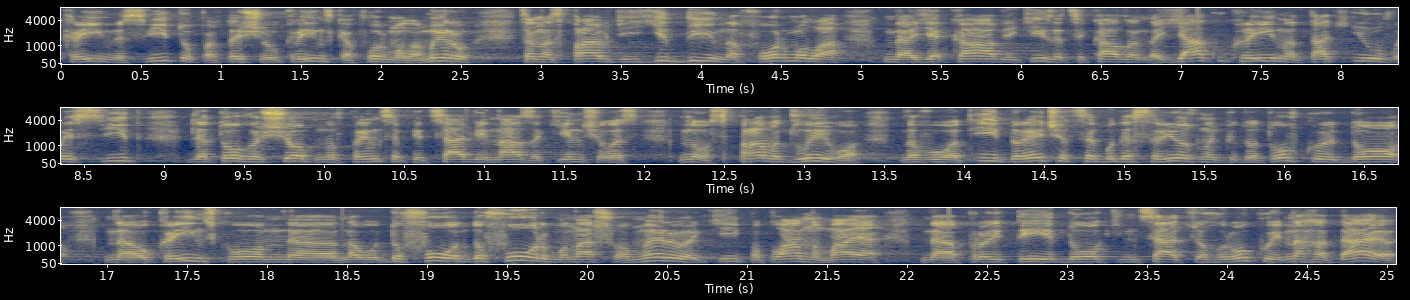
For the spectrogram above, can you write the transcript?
країни світу про те, що українська формула миру це насправді єдина формула, е, яка в якій зацікавлена як Україна, так і увесь світ для того, щоб ну в принципі ця війна закінчилась ну справедливо. Ну от і до речі, це буде серйозною підготовкою до е, українського е, до фо до форуму нашого миру, який по плану має е, пройти до кінця цього року. І нагадаю,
